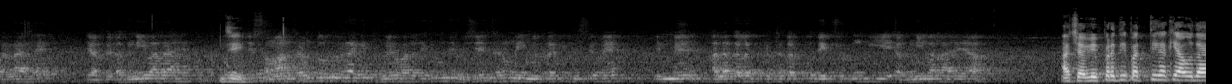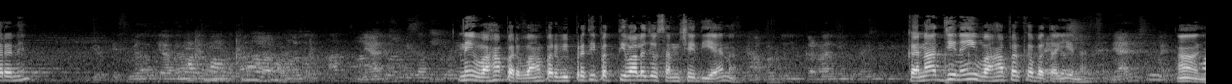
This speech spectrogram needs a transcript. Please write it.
वाला है या फिर अग्नि वाला है। तो जी। मुझे समान धर्म तो मिल रहा है कि धुएँ वाला लेकिन मुझे विशेष धर्म नहीं मिल रहा कि जिससे मैं इनमें अलग अलग पृथकत्व को देख सकूँ कि ये अग्नि वाला है या अच्छा विप्रतिपत्ति का क्या उदाहरण है? इसमें तो क्या बनेगा? नहीं, वहाँ पर वहाँ पर विप्रतिपत्ति वाला जो संशय दिया है ना। कनाथ जी नहीं, वहाँ पर का बताइए ना। हाँ जी।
